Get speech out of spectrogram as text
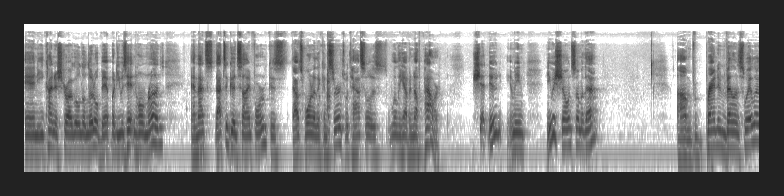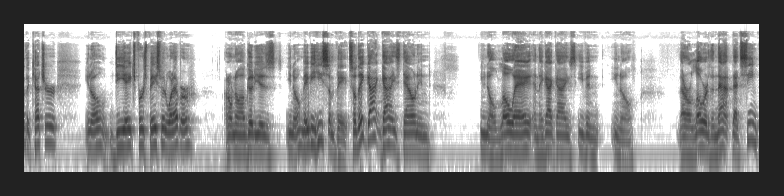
and he kind of struggled a little bit but he was hitting home runs and that's that's a good sign for him because that's one of the concerns with Hassell is will he have enough power? Shit dude. I mean he was showing some of that. Um, brandon valenzuela the catcher you know dh first baseman whatever I don't know how good he is. You know, maybe he's some bait. So they got guys down in, you know, low A, and they got guys even, you know, that are lower than that that seem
